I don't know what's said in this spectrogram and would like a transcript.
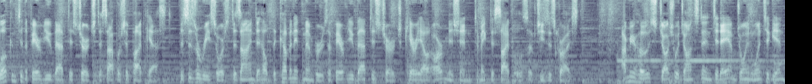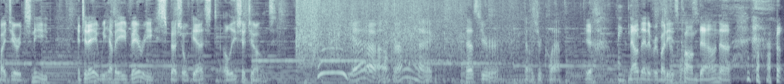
Welcome to the Fairview Baptist Church Discipleship Podcast. This is a resource designed to help the covenant members of Fairview Baptist Church carry out our mission to make disciples of Jesus Christ. I'm your host, Joshua Johnston, and today I'm joined once again by Jared Sneed. And today we have a very special guest, Alicia Jones. Woo, yeah, all right. That's your, that was your clap. Yeah. Thank now you. that everybody has calmed down, uh,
